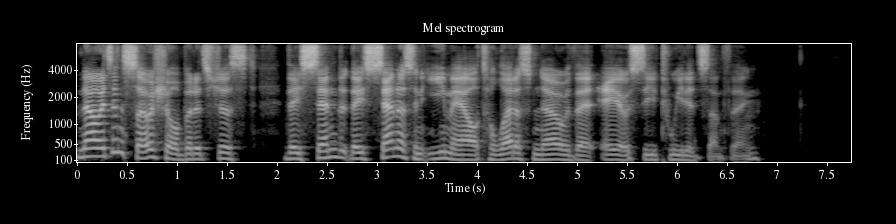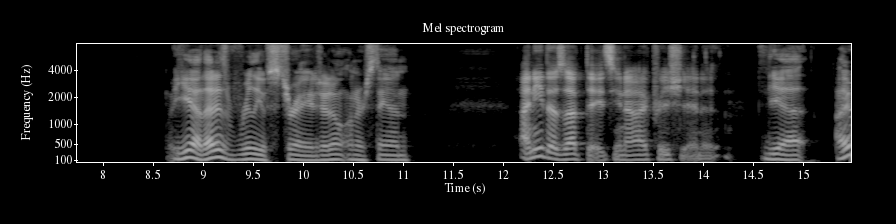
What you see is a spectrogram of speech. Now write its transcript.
No, it's in social, but it's just they send they sent us an email to let us know that AOC tweeted something. Yeah, that is really strange. I don't understand. I need those updates, you know. I appreciate it. Yeah, I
